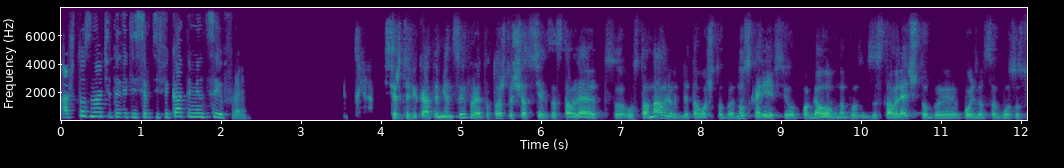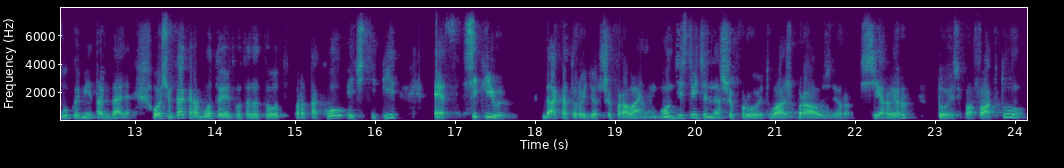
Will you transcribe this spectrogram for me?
А что значит эти сертификаты Минцифры? Сертификаты Минцифры – это то, что сейчас всех заставляют устанавливать для того, чтобы, ну, скорее всего, поголовно будут заставлять, чтобы пользоваться госуслугами и так далее. В общем, как работает вот этот вот протокол HTTPS Secure, да, который идет шифрованием? Он действительно шифрует ваш браузер-сервер, то есть по факту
